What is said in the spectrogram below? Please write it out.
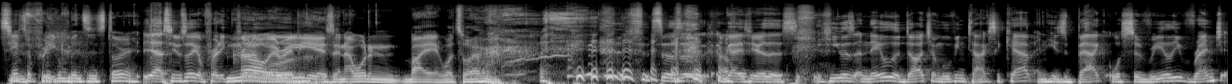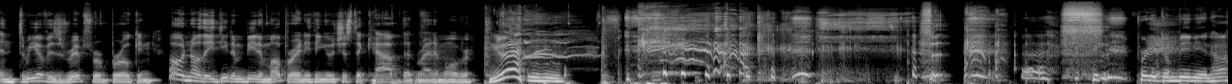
Seems that's a pretty cr- convincing story. yeah seems like a pretty credible no, it really is, and I wouldn't buy it whatsoever. so, so guys hear this. He was unable to dodge a moving taxi cab and his back was severely wrenched and three of his ribs were broken. Oh no they didn't beat him up or anything. It was just a cab that ran him over. Mhm. pretty convenient huh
